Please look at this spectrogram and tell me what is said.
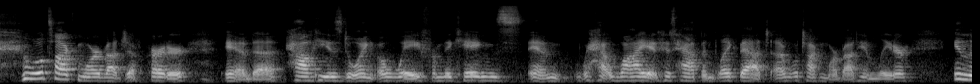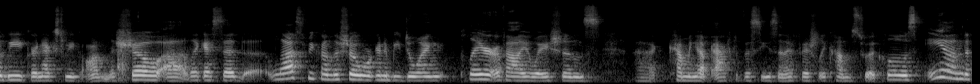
we'll talk more about Jeff Carter and uh, how he is doing away from the Kings and how, why it has happened like that. Uh, we'll talk more about him later in the week or next week on the show. Uh, like I said last week on the show, we're going to be doing player evaluations uh, coming up after the season officially comes to a close. And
